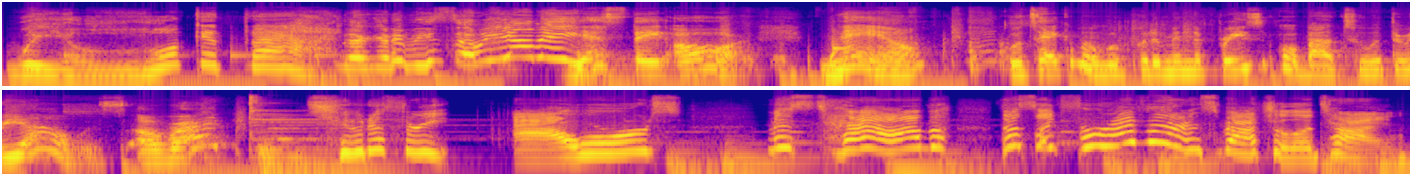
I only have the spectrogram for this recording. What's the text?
Will you look at that? They're gonna be so yummy. Yes, they are. Now, we'll take them and we'll put them in the freezer for about two or three hours. All right? Two to three hours? Miss Tab, that's like forever in spatula time.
